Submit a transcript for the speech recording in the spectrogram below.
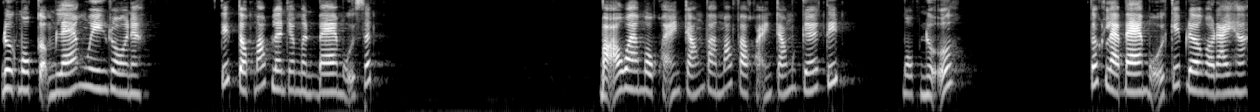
được một cụm lá nguyên rồi nè. Tiếp tục móc lên cho mình 3 mũi xích. Bỏ qua một khoảng trống và móc vào khoảng trống kế tiếp. Một nửa. Tức là 3 mũi kép đơn vào đây ha.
